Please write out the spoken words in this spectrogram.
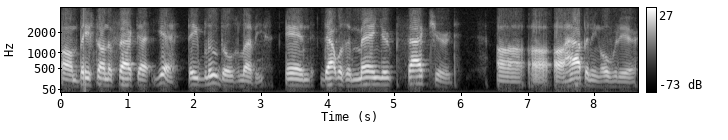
um, based on the fact that yeah, they blew those levees, and that was a manufactured uh, uh, uh, happening over there,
